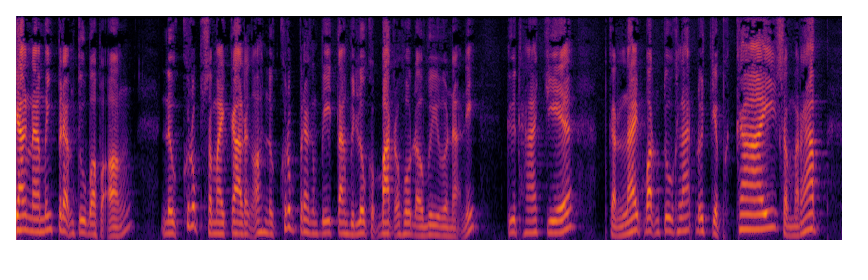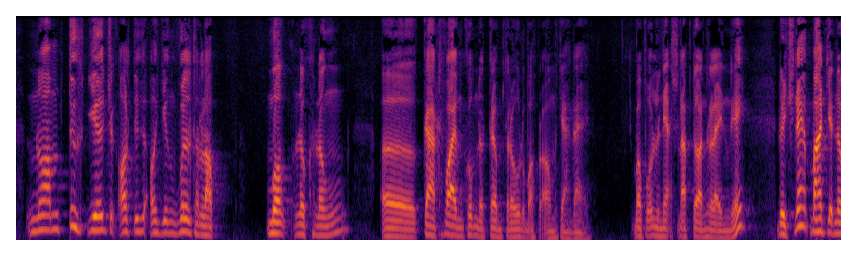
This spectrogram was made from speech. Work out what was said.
យ៉ាងណាមិញព្រះបន្ទូលរបស់ព្រះអង្គនៅគ្រប់សម័យកាលទាំងអស់នៅគ្រប់ព្រះគម្ពីរតាំងពីលោកកបាត់រហូតដល់វិវរណៈនេះគឺថាជាកន្លែងបត់បន្ទូលខ្លះដូចជាផ្កាយសម្រាប់នាំទិសយើងចង្អុលទិសឲ្យយើងវិលត្រឡប់មកនៅក្នុងអឺការថ្វាយបង្គំដ៏ត្រឹមត្រូវរបស់ព្រះអង្គម្ចាស់ដែរបងប្អូនលោកអ្នកស្ដាប់តនកន្លែងនេះដូច្នេះបានជានៅ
